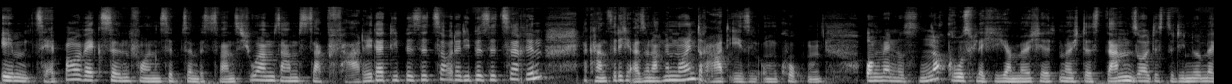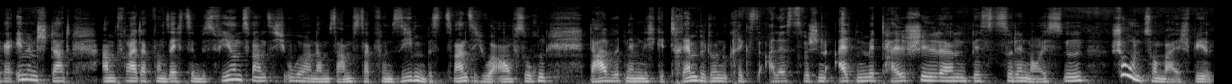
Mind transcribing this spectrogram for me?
Im Z-Bau wechseln von 17 bis 20 Uhr am Samstag Fahrräder die Besitzer oder die Besitzerin. Da kannst du dich also nach einem neuen Drahtesel umgucken. Und wenn du es noch großflächiger möchtest, dann solltest du die Nürnberger Innenstadt am Freitag von 16 bis 24 Uhr und am Samstag von 7 bis 20 Uhr aufsuchen. Da wird nämlich getrempelt und du kriegst alles zwischen alten Metallschildern bis zu den neuesten Schuhen zum Beispiel.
